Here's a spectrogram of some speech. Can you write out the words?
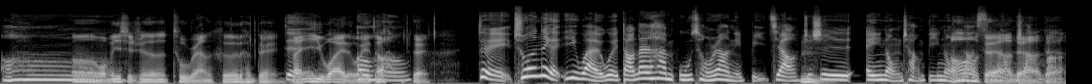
哦，嗯，我们一起去的突然喝的，对，对。蛮意外的味道哦，对，对，除了那个意外的味道，但是它无从让你比较，就是 A 农场、B 农场、，C 农场嘛。对啊。，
